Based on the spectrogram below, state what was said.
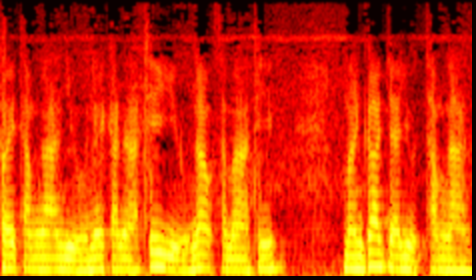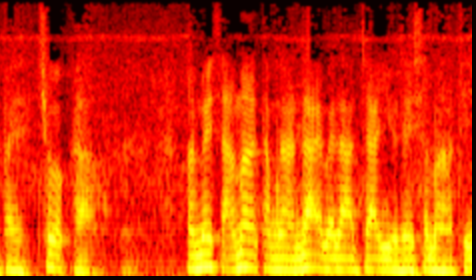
คยทำงานอยู่ในขณะที่อยู่นอกสมาธิ มันก็จะหยุดทำงานไปชั่วคราว มันไม่สามารถทำงานได้เวลาใจอยู่ในสมาธิ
